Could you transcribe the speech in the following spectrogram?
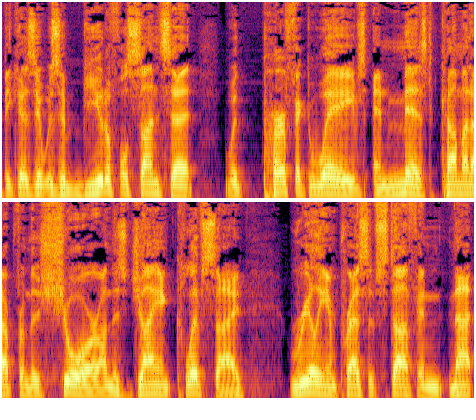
because it was a beautiful sunset with perfect waves and mist coming up from the shore on this giant cliffside. Really impressive stuff, and not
